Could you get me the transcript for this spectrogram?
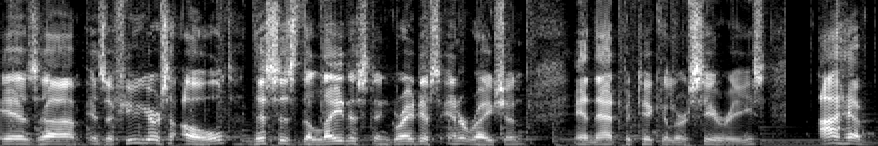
is, uh, is a few years old. This is the latest and greatest iteration in that particular series. I have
